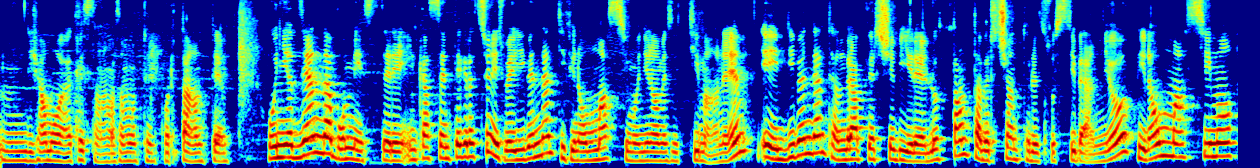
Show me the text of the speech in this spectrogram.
mm, diciamo eh, questa è una cosa molto importante. Ogni azienda può mettere in cassa integrazione i suoi dipendenti fino a un massimo di 9 settimane e il dipendente andrà a percepire l'80% del suo stipendio fino a un massimo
